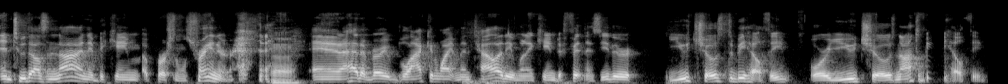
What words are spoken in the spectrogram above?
in 2009 it became a personal trainer and i had a very black and white mentality when it came to fitness either you chose to be healthy or you chose not to be healthy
